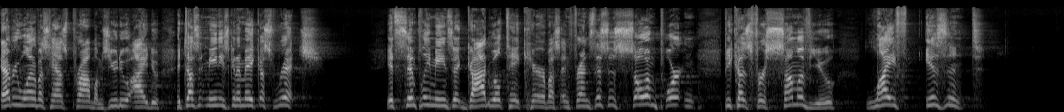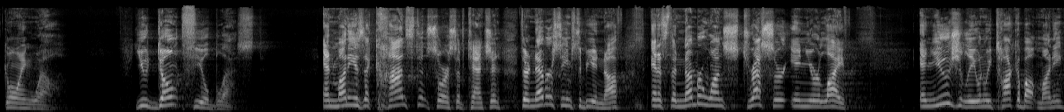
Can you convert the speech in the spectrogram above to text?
Every one of us has problems. You do, I do. It doesn't mean He's going to make us rich. It simply means that God will take care of us. And, friends, this is so important because for some of you, life isn't going well. You don't feel blessed. And money is a constant source of tension. There never seems to be enough. And it's the number one stressor in your life. And usually, when we talk about money,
